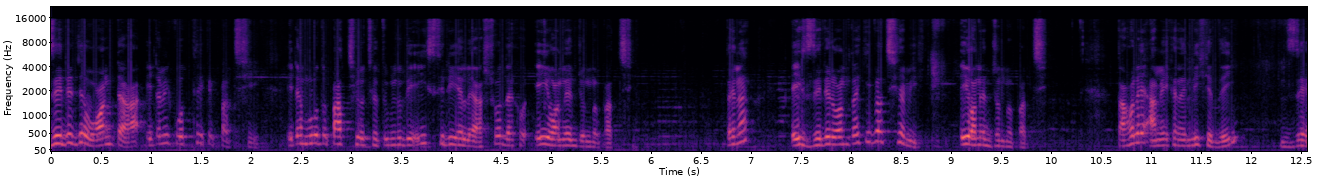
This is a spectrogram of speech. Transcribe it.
জেডের যে ওয়ানটা এটা আমি কোথেকে পাচ্ছি? এটা মূলত পাচ্ছি হচ্ছে, তুমি যদি এই সিরিয়ালে আসো, দেখো এই ওয়ানের জন্য পাচ্ছি। তাই না? এই জেডের ওয়ানটা কি পাচ্ছি আমি? এই ওয়ানের জন্য পাচ্ছি। তাহলে আমি এখানে লিখে দেই যে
